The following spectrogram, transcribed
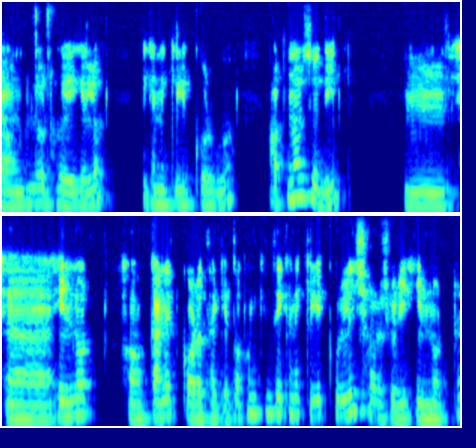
ডাউনলোড হয়ে গেল। এখানে ক্লিক করব। আপনার যদি ইননোট কানেক্ট করা থাকে, তখন কিন্তু এখানে ক্লিক করলেই সরাসরি ইননোটটা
